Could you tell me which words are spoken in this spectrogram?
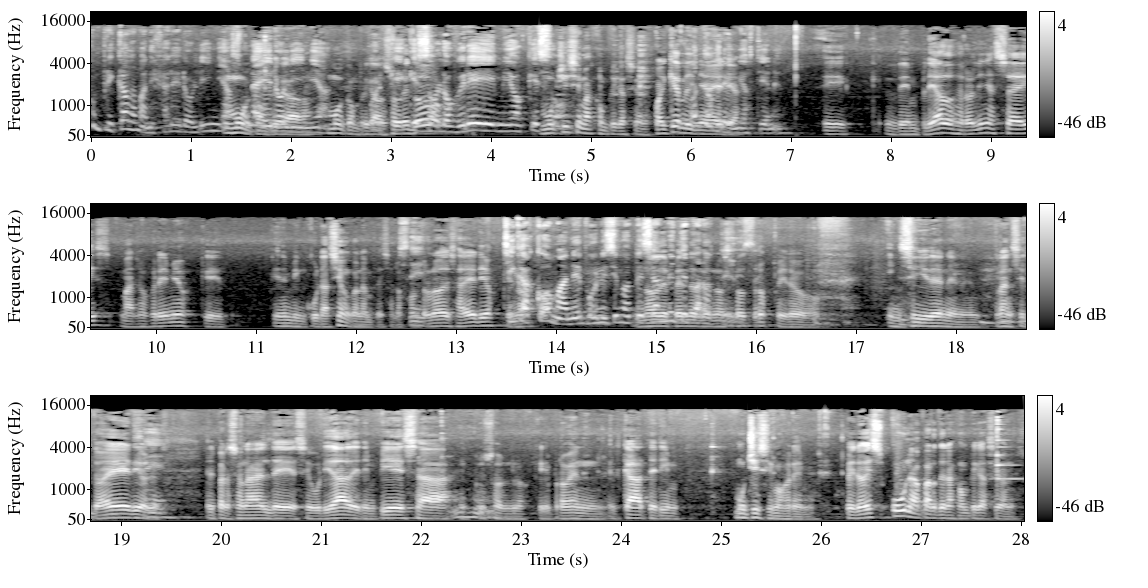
complicado manejar aerolíneas, Muy una aerolínea. muy complicado. Sobre ¿qué todo, son los gremios? ¿Qué son? Muchísimas complicaciones. Cualquier línea ¿Cuántos aérea. gremios tienen? Eh, de empleados de aerolíneas, seis, más los gremios que tienen vinculación con la empresa, los Sí. controladores aéreos. Chicas no- coman, ¿eh? porque lo hicimos no especialmente dependen para de ustedes. nosotros, pero inciden en el tránsito aéreo, Sí. el, el personal de seguridad, de limpieza, incluso los que proveen el catering, muchísimos gremios. Pero es una parte de las complicaciones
